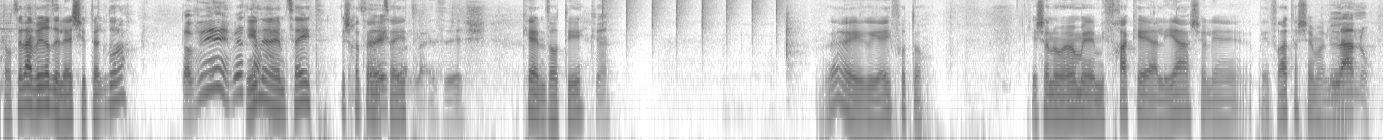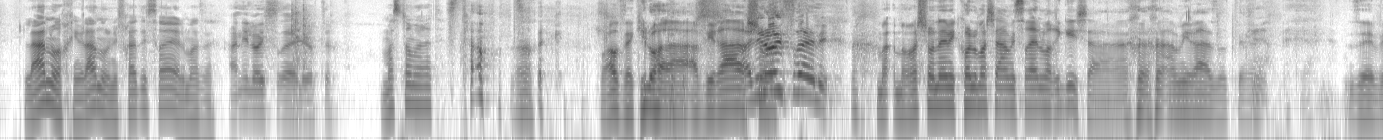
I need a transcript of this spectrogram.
אתה רוצה להעביר את זה לאש יותר גדולה? תביא, בטח. הנה, האמצעית. יש לך את האמצעית. איזה אש. כן, זאתי. כן. זה יעיף אותו. יש לנו היום אה, משחק אה, עלייה של, בעזרת השם עלייה. לנו. לנו, אחי, לנו, נבחרת ישראל, מה זה? אני לא ישראלי יותר. מה זאת אומרת? סתם. אה. וואו, זה כאילו האווירה אני לא ישראלי. ממש שונה מכל מה שעם ישראל מרגיש, האמירה הזאת. כן, זה, ו-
